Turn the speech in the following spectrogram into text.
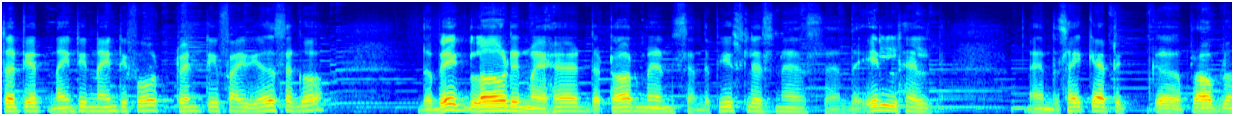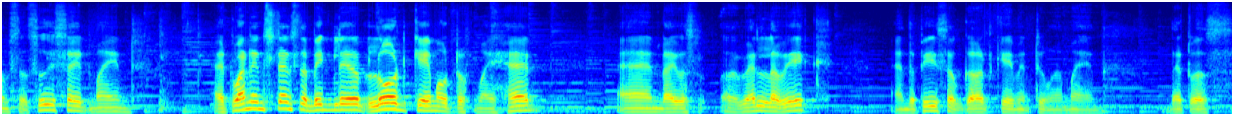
30th, 1994, 25 years ago. The big load in my head, the torments and the peacelessness and the ill health and the psychiatric uh, problems, the suicide mind. At one instance, the big load came out of my head and I was uh, well awake and the peace of God came into my mind. That was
